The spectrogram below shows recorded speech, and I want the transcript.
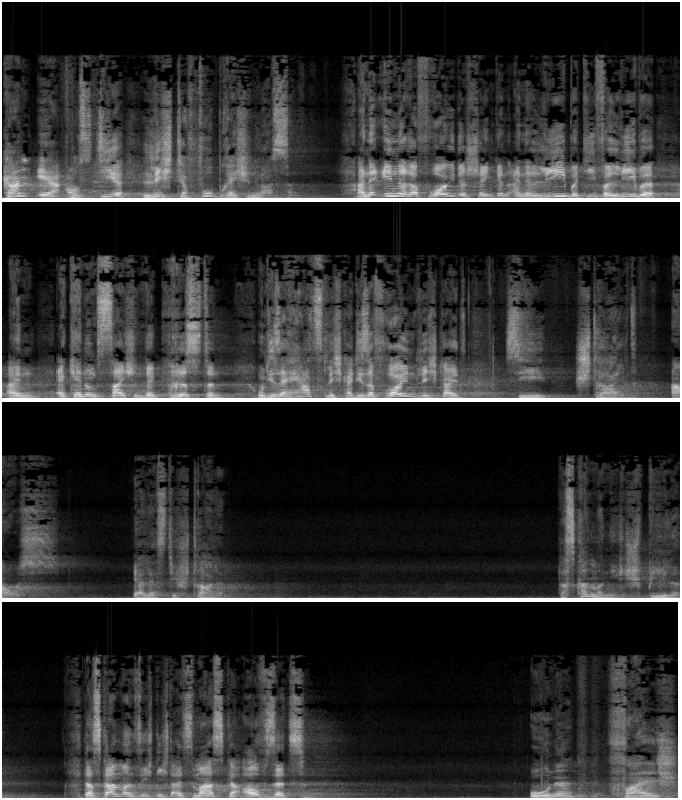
kann er aus dir Licht hervorbrechen lassen. Eine innere Freude schenken, eine Liebe, tiefe Liebe, ein Erkennungszeichen der Christen. Und diese Herzlichkeit, diese Freundlichkeit, sie strahlt aus. Er lässt dich strahlen. Das kann man nicht spielen. Das kann man sich nicht als Maske aufsetzen. Ohne falsch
